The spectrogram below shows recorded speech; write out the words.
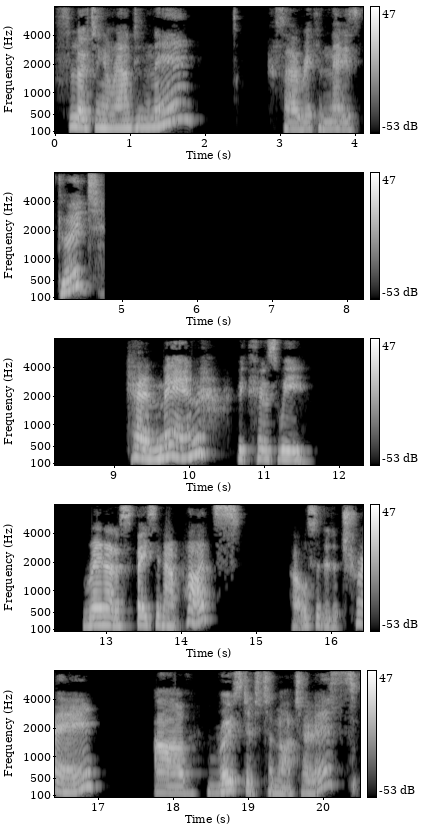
floating around in there. So I reckon that is good. And then, because we ran out of space in our pots, I also did a tray of roasted tomatoes.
